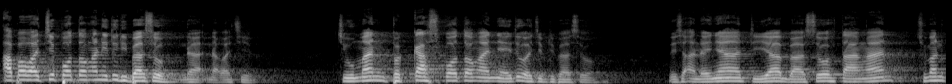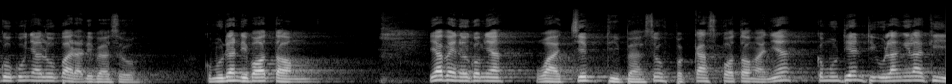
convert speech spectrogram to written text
Apa wajib potongan itu dibasuh? Enggak, enggak wajib. Cuman bekas potongannya itu wajib dibasuh. Jadi seandainya dia basuh tangan, cuman kukunya lupa tidak dibasuh. Kemudian dipotong. Ya apa hukumnya? Wajib dibasuh bekas potongannya, kemudian diulangi lagi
